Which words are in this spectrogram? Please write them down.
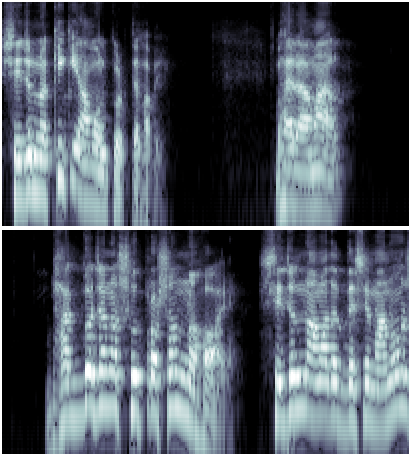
সেজন্য কি কি আমল করতে হবে? ভাইরা আমার, ভাগ্য যেন সুপ্রসন্ন হয়, সেজন্য আমাদের দেশে মানুষ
